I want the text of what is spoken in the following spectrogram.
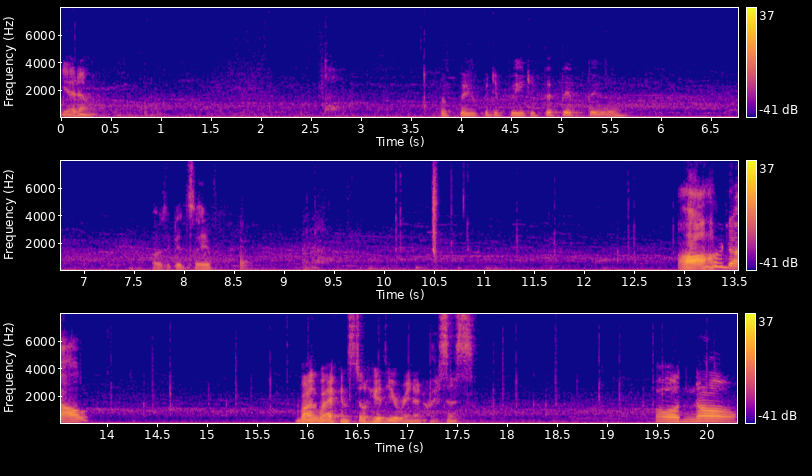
Get him. That was a good save. Oh no! By the way, I can still hear the arena noises. Oh no.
